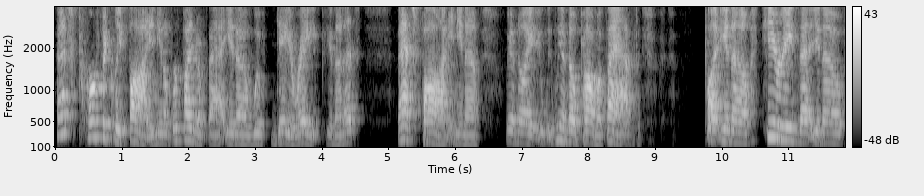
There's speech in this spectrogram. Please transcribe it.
that's perfectly fine. You know, we're fine with that. You know, with gay rape, you know, that's that's fine. You know, we have no we have no problem with that. But you know, hearing that you know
